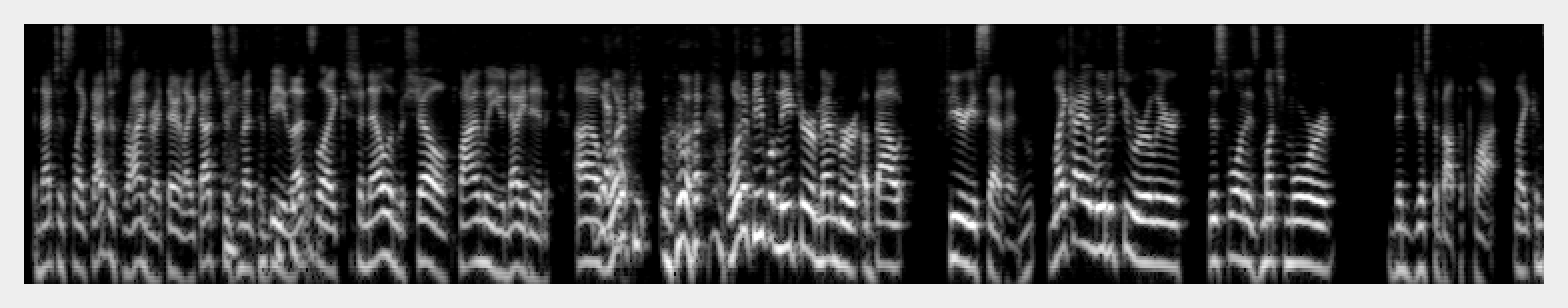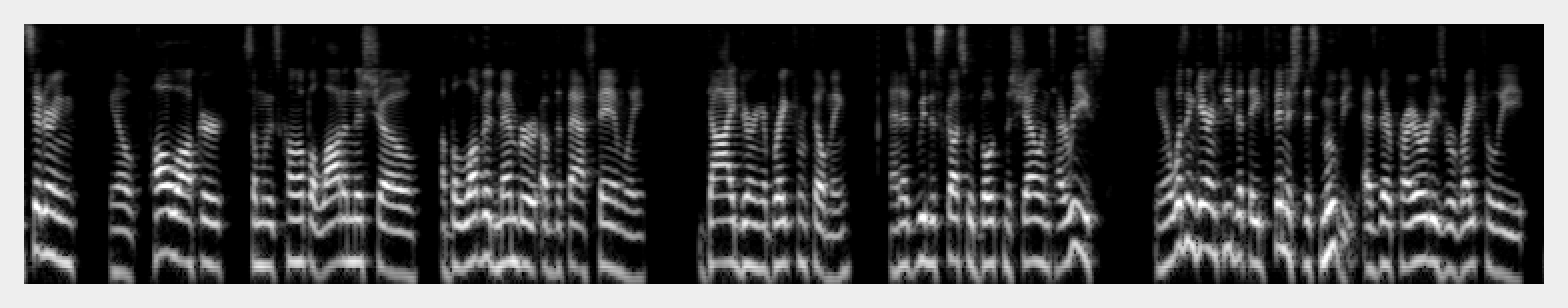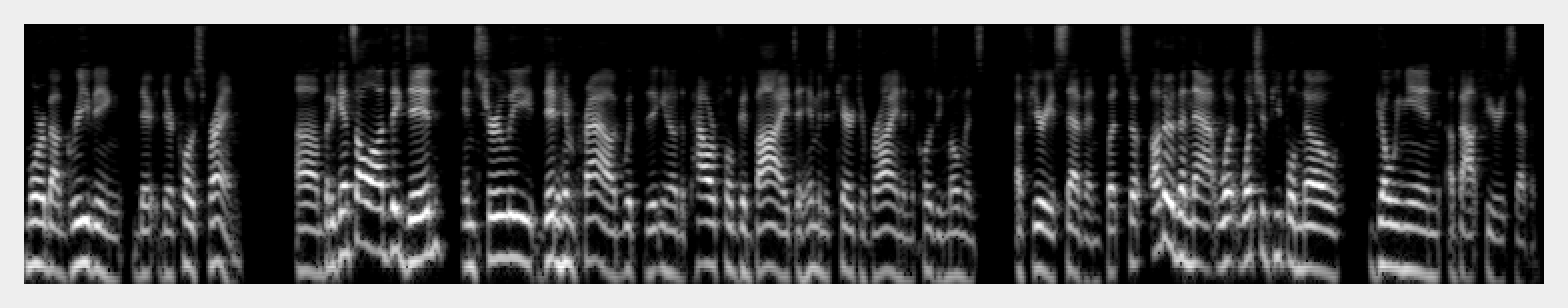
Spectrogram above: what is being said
and that just like that just rhymed right there. Like that's just meant to be. That's like Chanelle and Michelle finally united. Uh, yes. What do what do people need to remember about Furious Seven? Like I alluded to earlier, this one is much more than just about the plot. Like considering you know, Paul Walker, someone who's come up a lot on this show, a beloved member of the Fast family, died during a break from filming. And as we discussed with both Michelle and Tyrese, you know, it wasn't guaranteed that they'd finish this movie as their priorities were rightfully more about grieving their, their close friend. Um, but against all odds, they did, and surely did him proud with the, you know, the powerful goodbye to him and his character Brian in the closing moments of Furious Seven. But so, other than that, what what should people know going in about Furious Seven?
